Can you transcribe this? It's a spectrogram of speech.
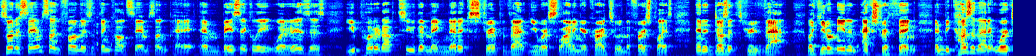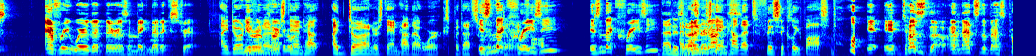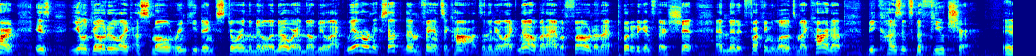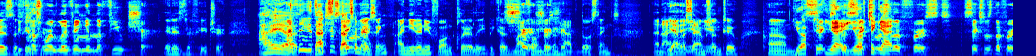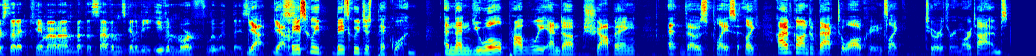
So in a Samsung phone, there's a thing called Samsung Pay, and basically what it is is you put it up to the magnetic strip that you were sliding your card to in the first place, and it does it through that. Like you don't need an extra thing, and because of that, it works everywhere that there is a magnetic strip. I don't You know even what I'm talking understand how I don't understand how that works, but that's Isn't really that delightful. crazy? Isn't that crazy? That is I don't understand how that's physically possible. It, it does though, and that's the best part. Is you'll go to like a small rinky-dink store in the middle of nowhere, and they'll be like, "We don't accept them fancy cards," and then you're like, "No, but I have a phone, and I put it against their shit, and then it fucking loads my card up because it's the future. It is the future. Because future. we're living in the future." It is the future. I, uh, I think it's that's interesting that's that- amazing. I need a new phone clearly because my phone sure, doesn't sure. have those things, and I Yeah, have a you- you- Samsung too. Um, You have to, Six, yeah, you have to get, the first. Six was the first that it came out on, but the seven's going to be even more fluid. They say. yeah, yeah. Basically, basically, just pick one, and then you will probably end up shopping at those places. Like I've gone to back to Walgreens like two or three more times.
